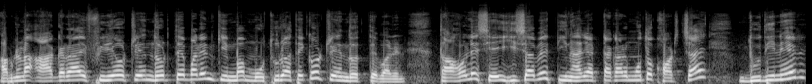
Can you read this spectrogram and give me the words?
আপনারা আগ্রায় ফিরেও ট্রেন ধরতে পারেন কিংবা মথুরা থেকেও ট্রেন ধরতে পারেন। তাহলে সেই হিসাবে তিন হাজার টাকার মতো খরচায় দুদিনের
